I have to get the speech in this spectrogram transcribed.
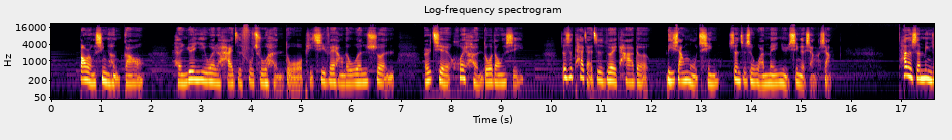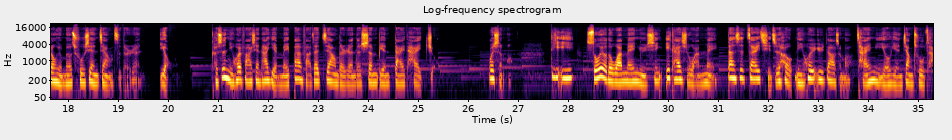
包容性很高，很愿意为了孩子付出很多，脾气非常的温顺，而且会很多东西。这是太宰治对他的理想母亲，甚至是完美女性的想象。他的生命中有没有出现这样子的人？有，可是你会发现他也没办法在这样的人的身边待太久。为什么？第一，所有的完美女性一开始完美，但是在一起之后，你会遇到什么？柴米油盐酱醋茶，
